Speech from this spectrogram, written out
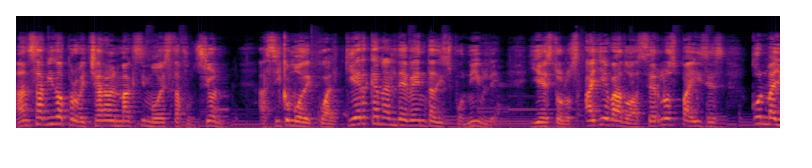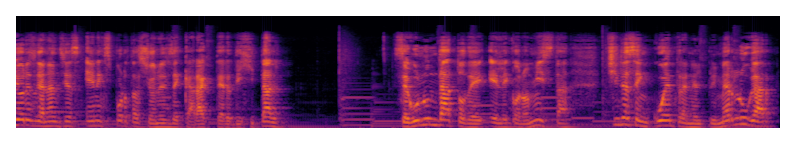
han sabido aprovechar al máximo esta función, así como de cualquier canal de venta disponible, y esto los ha llevado a ser los países con mayores ganancias en exportaciones de carácter digital. Según un dato de El Economista, China se encuentra en el primer lugar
